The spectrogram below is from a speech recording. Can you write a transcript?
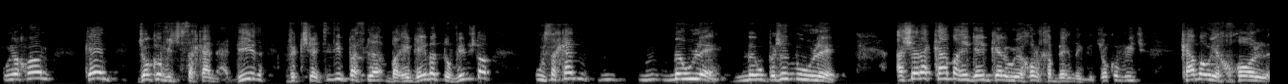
הוא יכול, כן, ג'וקוביץ' שחקן אדיר, וכשציציפס ברגעים הטובים שלו, הוא שחקן מעולה, הוא פשוט מעולה. השאלה כמה רגעים כאלה הוא יכול לחבר נגד ג'וקוביץ', כמה הוא יכול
